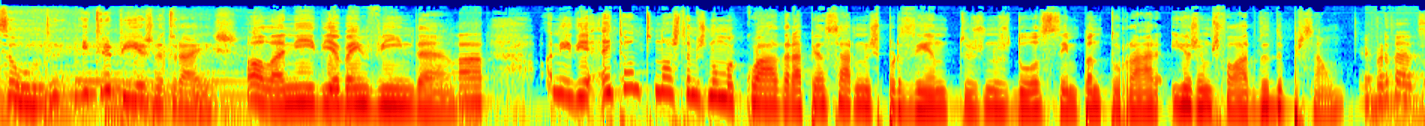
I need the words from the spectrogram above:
Saúde e terapias naturais. Olá, Nídia, bem-vinda. Oh, Nídia, então nós estamos numa quadra a pensar nos presentes, nos doces, em panturrar e hoje vamos falar de depressão. É verdade.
